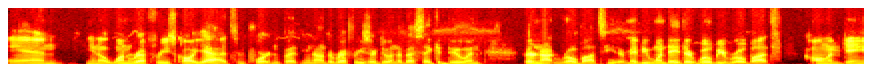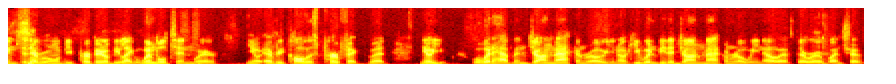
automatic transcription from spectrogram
and you know, one referee's call, yeah, it's important, but you know, the referees are doing the best they could do, and they're not robots either. Maybe one day there will be robots calling games and everyone will be perfect. It'll be like Wimbledon where, you know, every call is perfect. But, you know, you, what would happen? John McEnroe, you know, he wouldn't be the John McEnroe we know if there were a bunch of,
